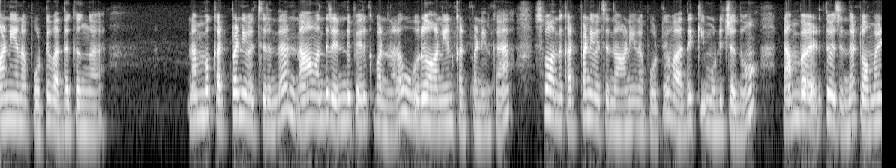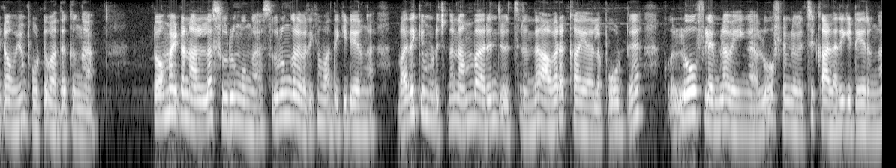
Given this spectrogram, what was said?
ஆனியனை போட்டு வதக்குங்க. நம்ம கட் பண்ணி வச்சுருந்த நான் வந்து ரெண்டு பேருக்கு பண்ணனால ஒரு ஆனியன் கட் பண்ணியிருக்கேன் ஸோ அந்த கட் பண்ணி வச்சுருந்த ஆனியனை போட்டு வதக்கி முடித்ததும் நம்ம எடுத்து வச்சுருந்த டொமேட்டோவையும் போட்டு வதக்குங்க. டொமேட்டோ நல்லா சுருங்குங்க. சுருங்குற வரைக்கும் வதக்கிட்டே இருங்க. வதக்கி முடிச்சதும் நம்ம அரிஞ்சு வச்சுருந்த அவரைக்காய் அதில் போட்டு லோ ஃப்ளேமில் வைங்க லோ ஃப்ளேமில் வச்சு கலரிக்கிட்டே இருங்க.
